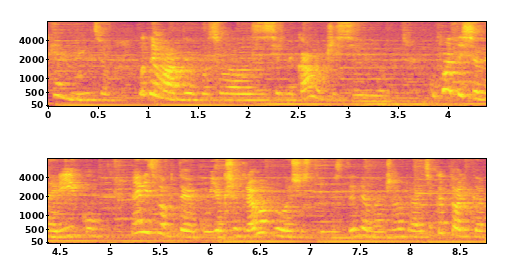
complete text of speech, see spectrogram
в крамницю, куди мати посилала за сірниками чи сіллю, купатися на ріку, навіть в аптеку, якщо треба було щось принести для меншого братіка Толька.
